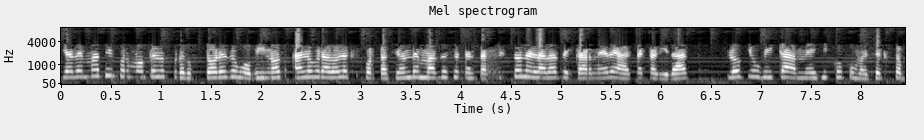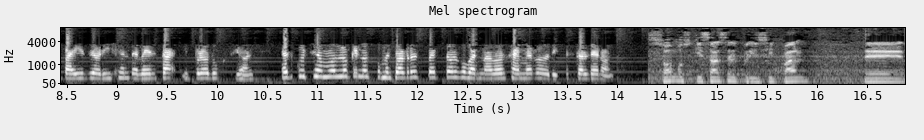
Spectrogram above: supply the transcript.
y además se informó que los productores de bovinos han logrado la exportación de más de 70 mil toneladas de carne de alta calidad, lo que ubica a México como el sexto país de origen de venta y producción. Escuchemos lo que nos comentó al respecto el gobernador Jaime Rodríguez Calderón. Somos quizás el principal eh,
